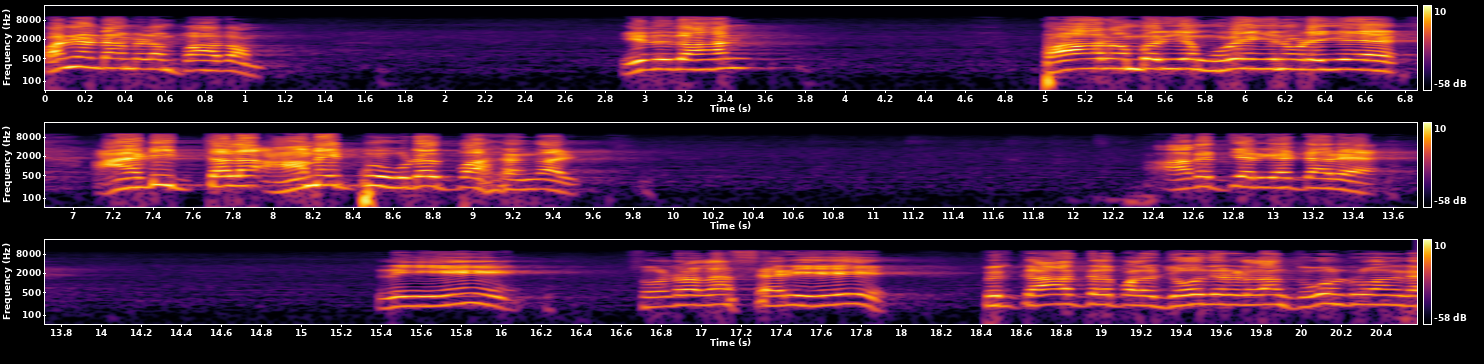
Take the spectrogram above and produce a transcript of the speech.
பன்னெண்டாம் இடம் பாதம். இதுதான் பாரம்பரிய முறையினுடைய அடித்தள அமைப்பு உடல் பாகங்கள். அகத்தியர் கேட்டாரு நீ சொல்றதெல்லாம் சரி. பிற்காலத்தில் பல ஜோதிடர்கள்லாம் தோன்றுவாங்க.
